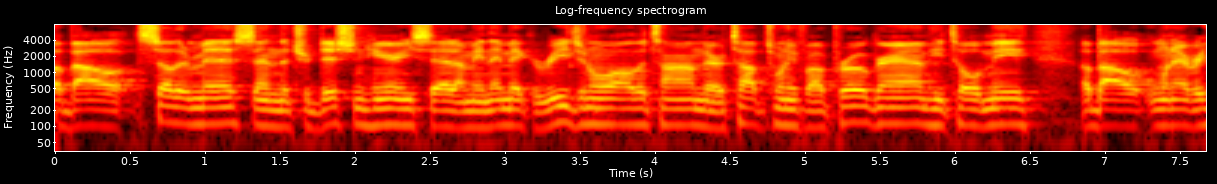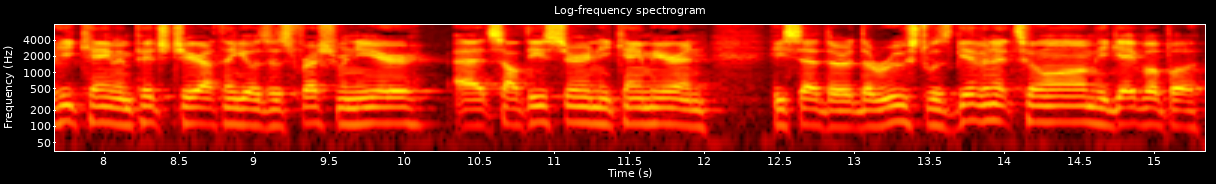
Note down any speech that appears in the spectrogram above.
about Southern Miss and the tradition here. He said, I mean, they make a regional all the time. They're a top 25 program. He told me about whenever he came and pitched here. I think it was his freshman year at Southeastern. He came here and he said the the roost was giving it to him. He gave up a,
